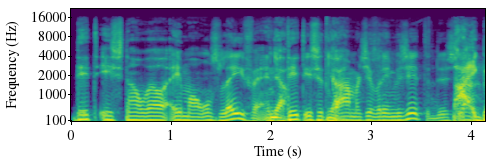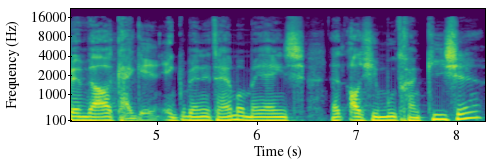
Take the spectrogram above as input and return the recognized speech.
dit is nou wel eenmaal ons leven. En Ja. dit is het Ja. kamertje waarin we zitten. Dus Nou, ja, ik ben wel, kijk, ik ben het helemaal mee eens dat als je moet gaan kiezen,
